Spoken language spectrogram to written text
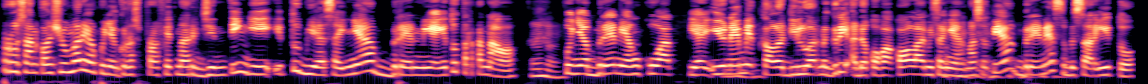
perusahaan consumer yang punya gross profit margin tinggi itu biasanya brandnya itu terkenal, Mhm. punya brand yang kuat. Ya you name it. Hmm. Kalau di luar negeri ada Coca-Cola misalnya, Hmm, maksudnya hmm, hmm, brandnya hmm. sebesar itu.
